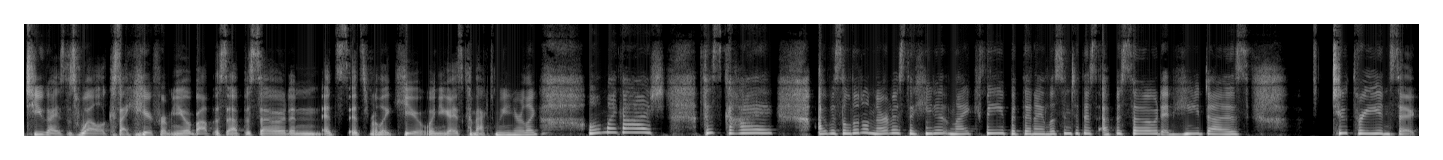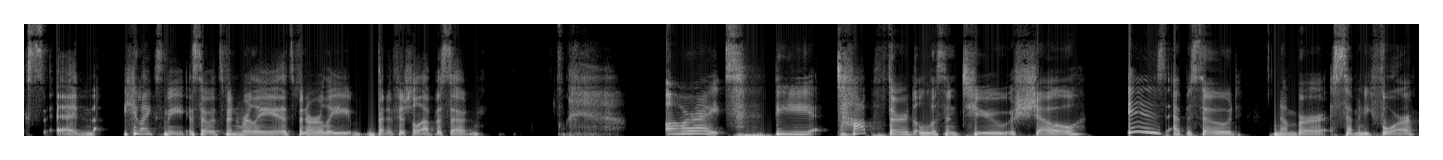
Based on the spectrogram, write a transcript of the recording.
to you guys as well because I hear from you about this episode and it's it's really cute when you guys come back to me and you're like, "Oh my gosh, this guy, I was a little nervous that he didn't like me, but then I listened to this episode and he does 2, 3 and 6 and he likes me." So it's been really it's been a really beneficial episode. All right. The top third listened to show is episode number 74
